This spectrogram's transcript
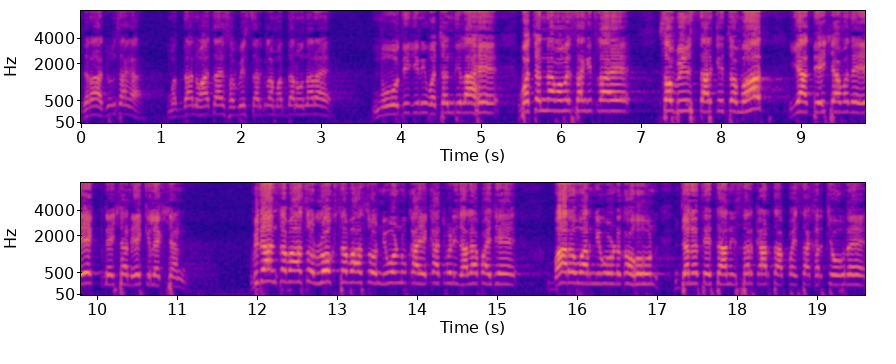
जरा अजून सांगा मतदान व्हायचं आहे सव्वीस तारखेला मतदान होणार आहे. मोदीजींनी वचन दिलं आहे. वचननामामध्ये सांगितलं आहे सव्वीस तारखेचं मत या देशामध्ये एक नेशन एक इलेक्शन विधानसभा असो लोकसभा असो निवडणुका एकाच वेळी झाल्या पाहिजे. वारंवार निवडणुका होऊन जनतेचा आणि सरकारचा पैसा खर्च होऊ नये.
